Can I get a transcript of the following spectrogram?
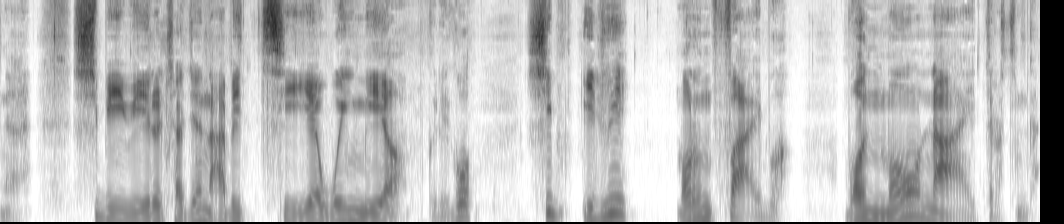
네. 12위를 차지한 아비치의 Wake Me Up. 그리고 11위 머른 5, One More Night 들었습니다.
